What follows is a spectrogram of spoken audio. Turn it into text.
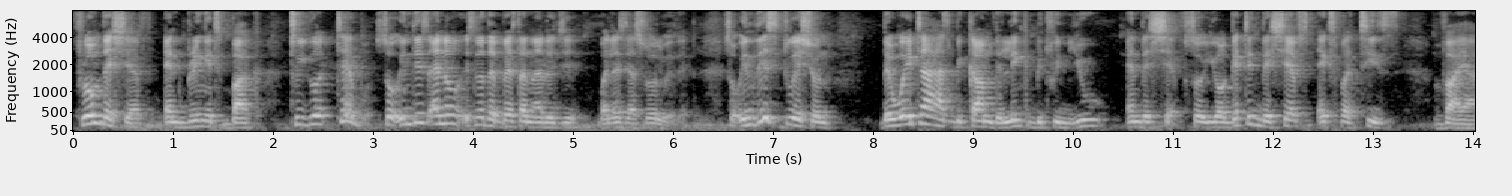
from the chef and bring it back to your table. So in this, I know it's not the best analogy, but let's just roll with it. So in this situation, the waiter has become the link between you and the chef. So you're getting the chef's expertise via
